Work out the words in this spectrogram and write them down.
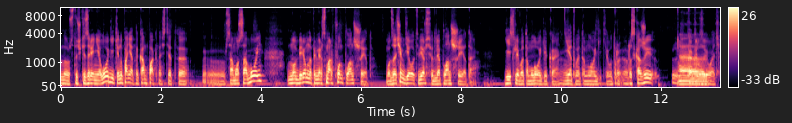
ну, с точки зрения логики? Ну, понятно, компактность это э, само собой, но берем, например, смартфон-планшет. Вот зачем делать версию для планшета? Есть ли в этом логика? Нет в этом логики? Вот расскажи как э, развивать?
